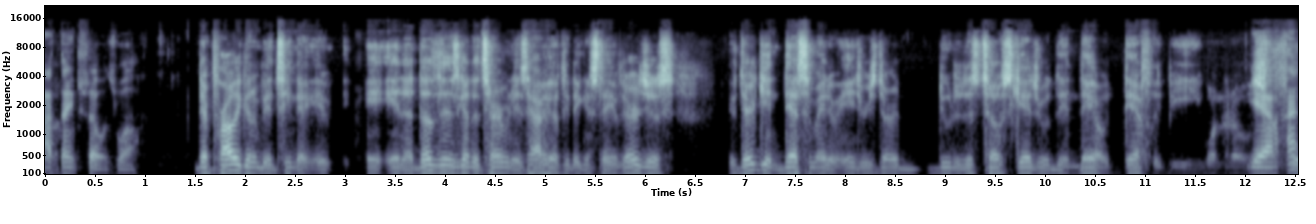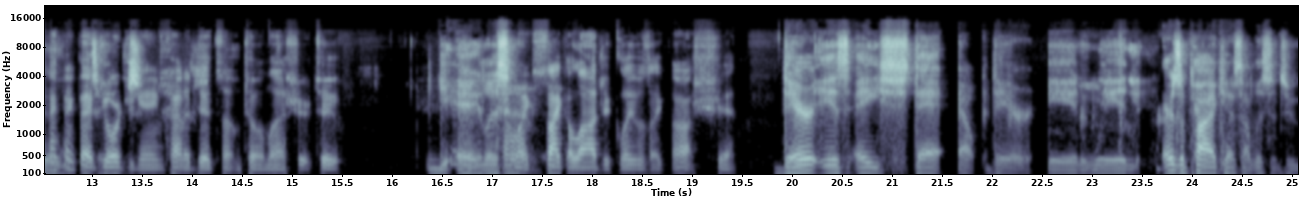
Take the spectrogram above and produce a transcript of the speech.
I, I think so as well. they're probably gonna be a team that, if, and another thing that's gonna determine is how healthy they can stay. If they're just if they're getting decimated with injuries due to this tough schedule, then they'll definitely be one of those. Yeah, I, I think that teams. Georgia game kind of did something to them last year too. Yeah, listen. of like psychologically, it was like, oh shit. There is a stat out there, and when there's a podcast I listen to,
